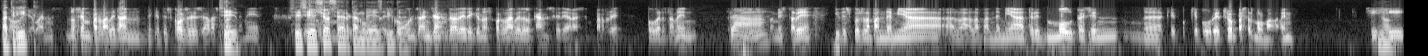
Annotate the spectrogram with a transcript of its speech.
Patrick? No, abans no se'n parlava tant d'aquestes coses, ara es Sí. parla més. Sí, sí, És això com- és cert com- també, és com veritat. uns anys enrere que no es parlava del càncer i ara se'n parla obertament. Clar. També està bé. I després la pandèmia, la, la pandèmia ha tret molta gent eh, que, que pobrets ho han passat molt malament. Sí, No. sí,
